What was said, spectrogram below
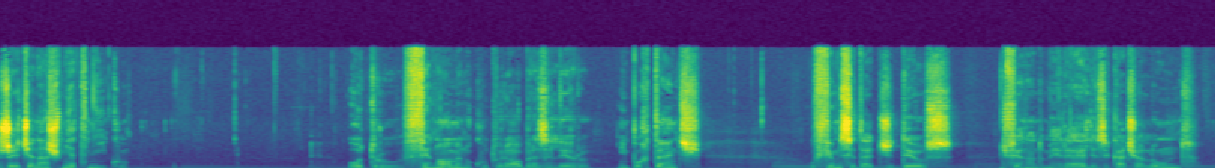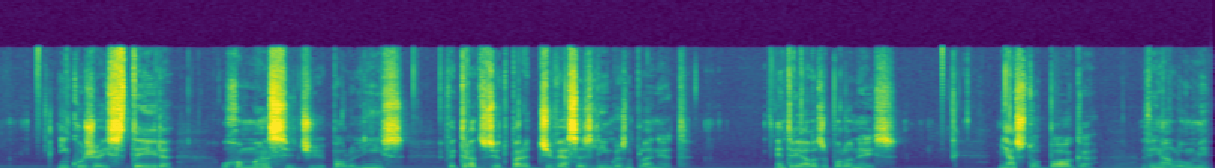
Życie na śmietniku. Outro fenômeno cultural brasileiro importante, o filme Cidade de Deus, de Fernando Meirelles e Katia Lund, em cuja esteira o romance de Paulo Lins foi traduzido para diversas línguas no planeta, entre elas o polonês. Miasto Boga vem a lume,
